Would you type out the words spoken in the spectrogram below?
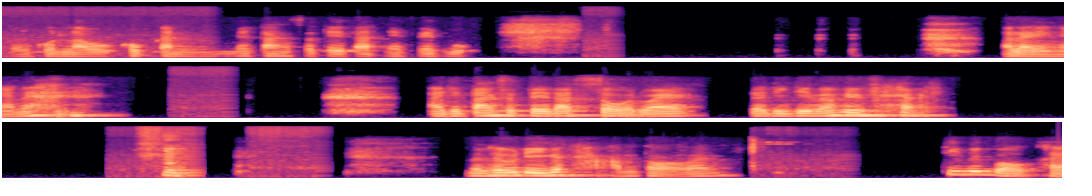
เหมือนคนเราคบกันไม่ตั้ง status ใน Facebook อะไรอย่างนั้นนะอาจจะตั้ง status โสดไว้ แต่จริงๆแล้วมีแฟน นันทวดีก็ถามต่อว่า ที่ไม่บอกใคร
